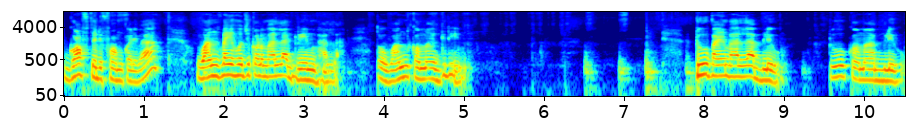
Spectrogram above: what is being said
गफ जो फर्म करवा वन हूँ कौन बाहर ला ग्रीन बाहर तो वन कमा ग्रीन टू बाहर blue two comma blue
